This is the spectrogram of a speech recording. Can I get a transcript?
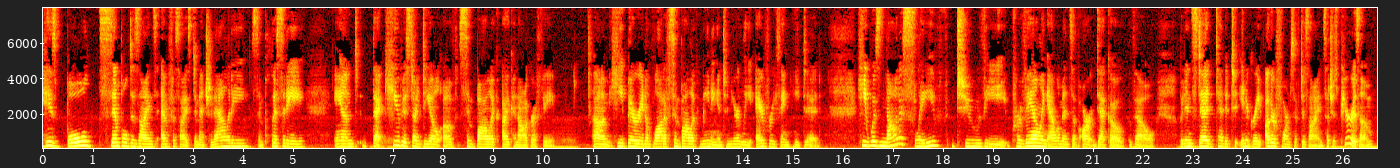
His bold, simple designs emphasize dimensionality, simplicity, and that cubist ideal of symbolic iconography. Um, he buried a lot of symbolic meaning into nearly everything he did. He was not a slave to the prevailing elements of Art Deco, though, but instead tended to integrate other forms of design, such as Purism,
